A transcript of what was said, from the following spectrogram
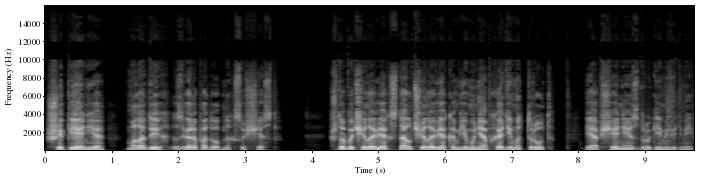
шипенье молодых звероподобных существ. Чтобы человек стал человеком, ему необходимо труд и общение с другими людьми.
